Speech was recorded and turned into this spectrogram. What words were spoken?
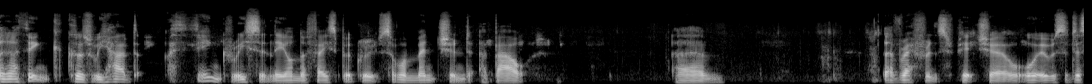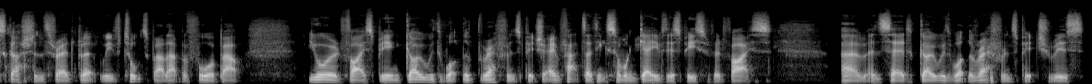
and I think because we had, I think recently on the Facebook group, someone mentioned about um, a reference picture, or it was a discussion thread. But we've talked about that before about your advice being go with what the reference picture. In fact, I think someone gave this piece of advice um, and said go with what the reference picture is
